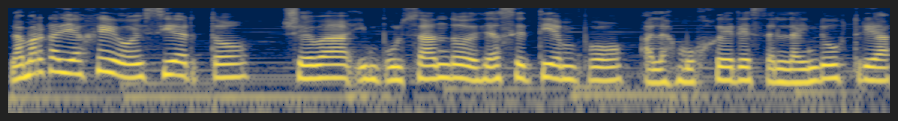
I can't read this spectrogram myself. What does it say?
La marca Diageo, es cierto, lleva impulsando desde hace tiempo a las mujeres en la industria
